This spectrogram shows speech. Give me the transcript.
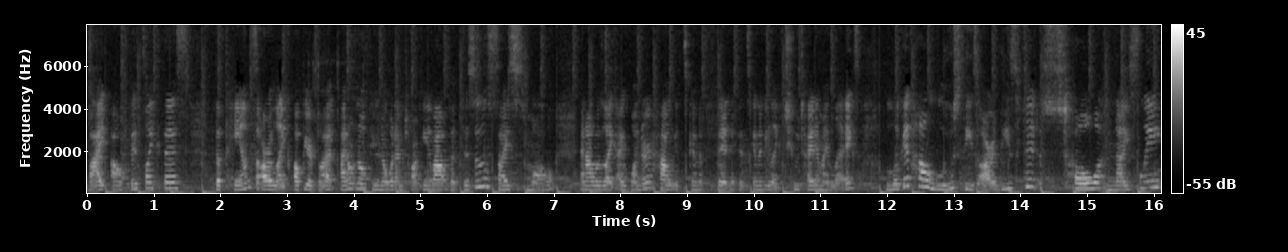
buy outfits like this, the pants are like up your butt. I don't know if you know what I'm talking about, but this is a size small. And I was like, I wonder how it's gonna fit, if it's gonna be like too tight in my legs. Look at how loose these are. These fit so nicely.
